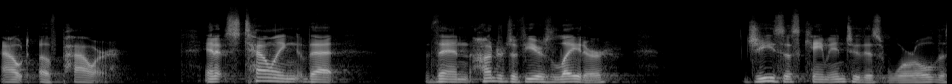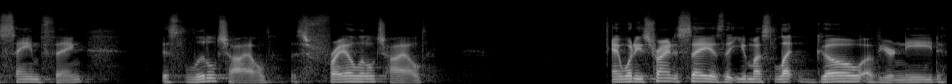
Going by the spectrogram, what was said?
out of power. And it's telling that then hundreds of years later, Jesus came into this world, the same thing. This little child, this frail little child. And what he's trying to say is that you must let go of your need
